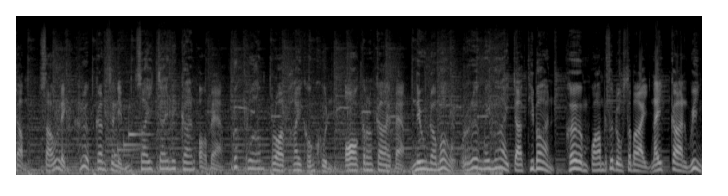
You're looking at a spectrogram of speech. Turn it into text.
กรัม เสาเหล็กเคลือบกันสนิม ใส่ใจในการออกแบบเพื่อความปลอดภัยของคุณ ออกกำลังกายแบบ New Normal เรื่องง่ายๆจากที่บ้าน เพิ่มความสะดวกสบายในการวิ่ง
